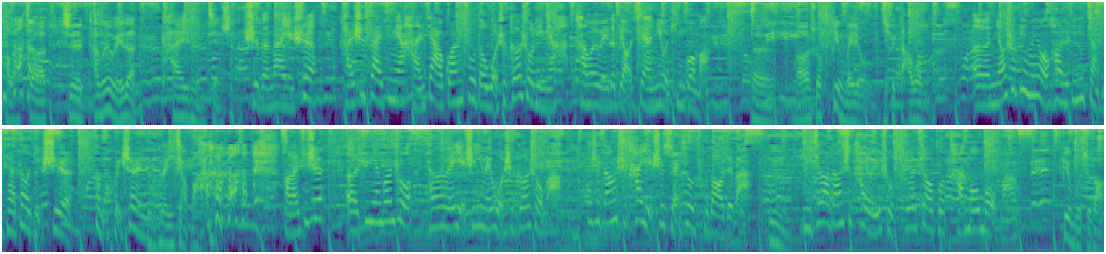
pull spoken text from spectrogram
好吧，这是谭维维的《开门见山》。是的，那也是还是在今年寒假关注的《我是歌手》里面谭维维的表现，你有听过吗？嗯，我要说并没有，你会打我吗？呃，你要说并没有的话，我就给你讲一下到底是怎么回事呢？那你讲吧。好了，其实呃，今年关注谭维维也是因为我是歌手嘛，但是当时她也是选秀出道，对吧？嗯，你知道当时她有一首歌叫做《谭某某》吗？并不知道。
